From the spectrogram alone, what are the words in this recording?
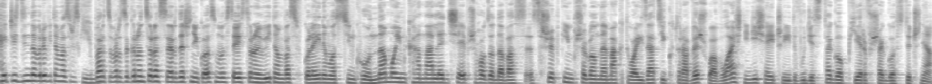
Hej, cześć, dzień dobry, witam was wszystkich bardzo, bardzo gorąco oraz serdecznie, Kosmo z tej strony, witam was w kolejnym odcinku na moim kanale. Dzisiaj przechodzę do was z szybkim przeglądem aktualizacji, która wyszła właśnie dzisiaj, czyli 21 stycznia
